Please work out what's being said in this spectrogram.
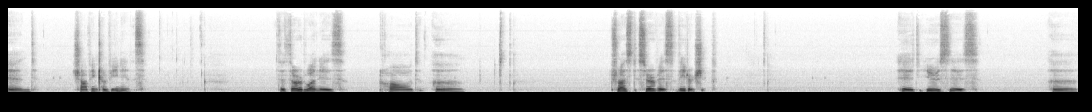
and shopping convenience. The third one is called uh, Trust Service Leadership. It uses uh,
